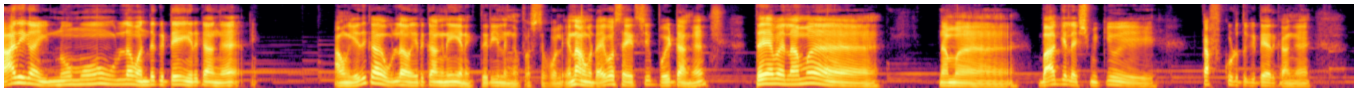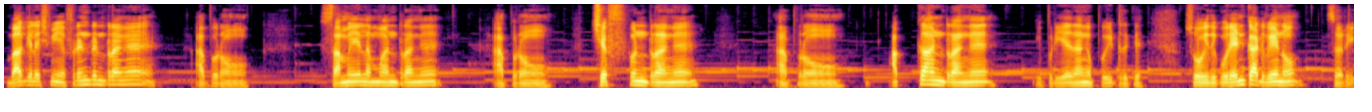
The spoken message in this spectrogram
ராதிகா இன்னமும் உள்ளே வந்துக்கிட்டே இருக்காங்க. அவங்க எதுக்காக உள்ளே இருக்காங்கன்னே எனக்கு தெரியலங்க ஃபர்ஸ்ட் ஆஃப் ஆல் ஏன்னா அவங்க டைவர்ஸ் ஆயிடுச்சு போயிட்டாங்க. தேவையில்லாமல் நம்ம பாக்யலட்சுமிக்கு டஃப் கொடுத்துக்கிட்டே இருக்காங்க. பாக்யலட்சுமி என் ஃப்ரெண்டுன்றாங்க அப்புறம் சமையல் அம்மான்றாங்க அப்புறம் செஃப்ன்றாங்க அப்புறம் அக்கான்றாங்க இப்படியே தாங்க போயிட்டுருக்கு. ஸோ இதுக்கு ஒரு என் கார்டு வேணும். சரி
